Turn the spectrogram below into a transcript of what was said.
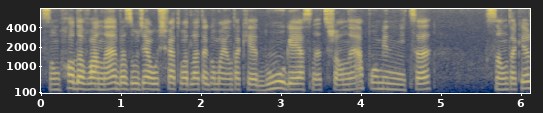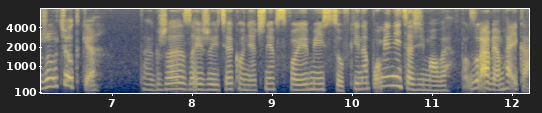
są hodowane bez udziału światła, dlatego mają takie długie, jasne trzony, a płomiennice są takie żółciutkie. Także zajrzyjcie koniecznie w swoje miejscówki na płomiennice zimowe. Pozdrawiam, hejka!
